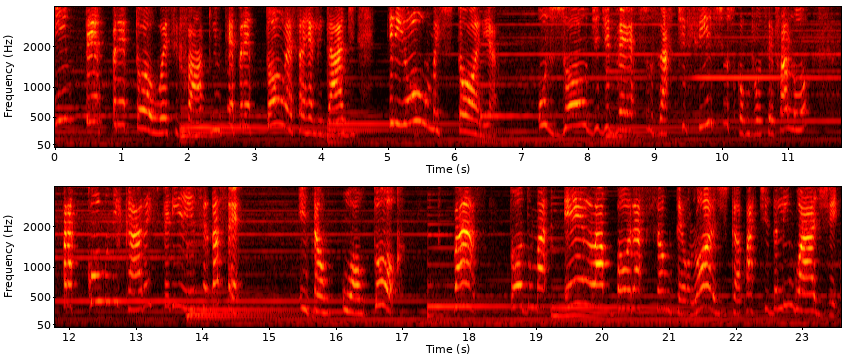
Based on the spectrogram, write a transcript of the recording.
interpretou esse fato, interpretou essa realidade, criou uma história, usou de diversos artifícios, como você falou, para comunicar a experiência da fé. Então, o autor faz toda uma elaboração teológica a partir da linguagem,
